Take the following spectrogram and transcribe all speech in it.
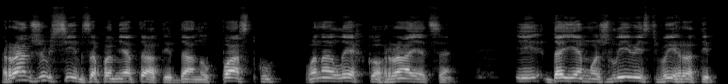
Раджу всім запам'ятати дану пастку, вона легко грається і дає можливість виграти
